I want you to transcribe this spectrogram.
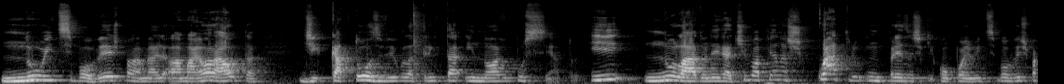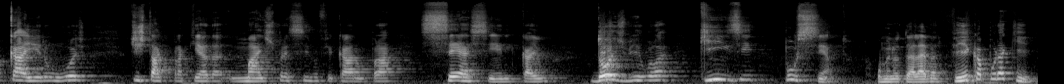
no índice Bovespa, a maior alta de 14,39%. E no lado negativo, apenas quatro empresas que compõem o índice Bovespa caíram hoje. Destaque para a queda mais expressiva ficaram para CSN, que caiu 2,15%. O Minuto Eleven fica por aqui.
